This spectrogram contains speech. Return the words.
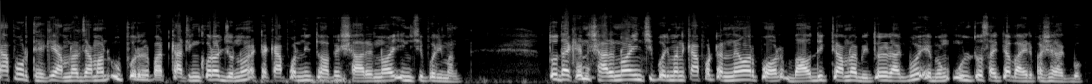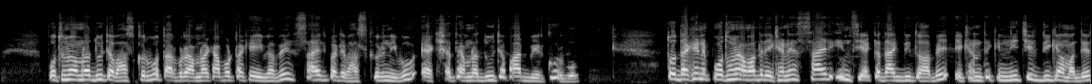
কাপড় থেকে আমরা জামার উপরের পাট কাটিং করার জন্য একটা কাপড় নিতে হবে সাড়ে নয় ইঞ্চি পরিমাণ। তো দেখেন, সাড়ে নয় ইঞ্চি পরিমাণ কাপড়টা নেওয়ার পর বাও দিকটা আমরা ভিতরে রাখব এবং উল্টো সাইডটা বাইরের পাশে রাখব। প্রথমে আমরা দুইটা ভাঁজ করব, তারপরে আমরা কাপড়টাকে এইভাবে সাইড পাটে ভাঁজ করে নিব। একসাথে আমরা দুইটা পাট বের করব। তো দেখেন, প্রথমে আমাদের এখানে চার ইঞ্চি একটা দাগ দিতে হবে। এখান থেকে নিচের দিকে আমাদের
